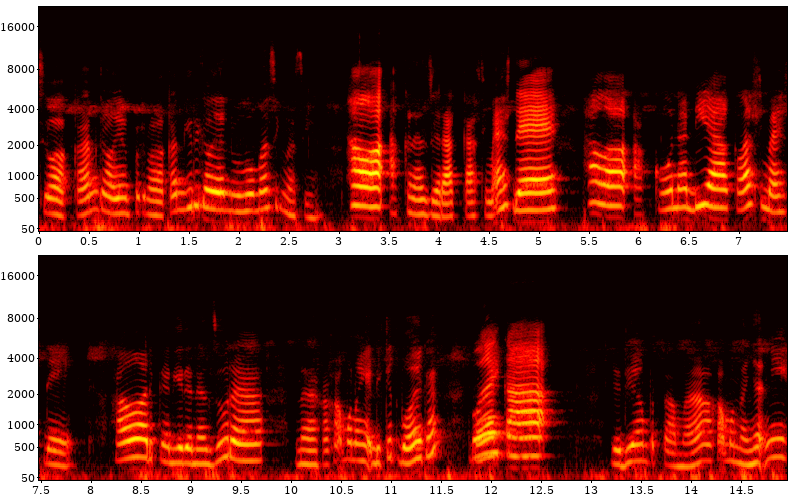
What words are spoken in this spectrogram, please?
silakan kalian perkenalkan diri kalian dulu masing-masing. Halo, aku Nazira Kasim SD. Halo, aku Nadia kelas 5 SD. Halo adik Nadia dan Nazura. Nah, kakak mau nanya dikit boleh kan? Boleh Kak. Jadi yang pertama, kakak mau nanya nih,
